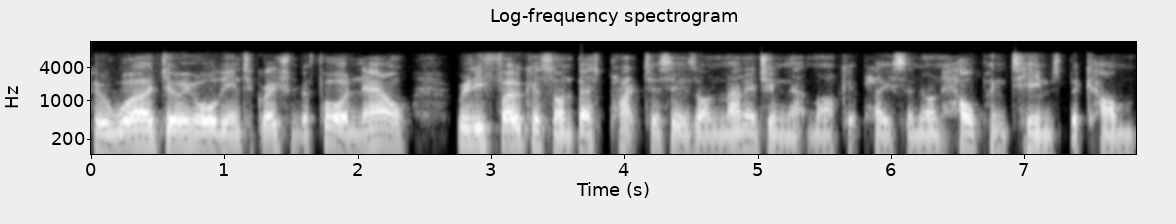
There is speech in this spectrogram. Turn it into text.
who were doing all the integration before, now really focus on best practices on managing that marketplace and on helping teams become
